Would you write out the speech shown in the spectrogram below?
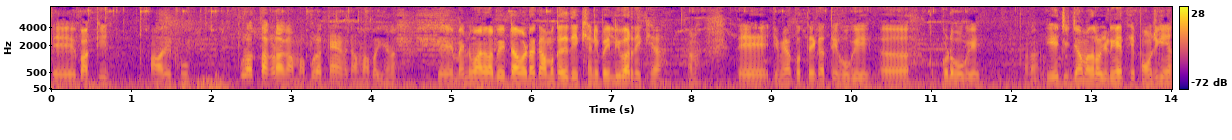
ਤੇ ਬਾਕੀ ਆਹ ਦੇਖੋ, ਪੂਰਾ ਤਕੜਾ ਕੰਮ ਆ, ਪੂਰਾ ਘੈਂਟ ਕੰਮ ਆ ਬਈ, ਹਨਾ। ਤੇ ਮੈਨੂੰ ਆ ਲੱਗਦਾ ਵੀ ਏਡਾ ਵੱਡਾ ਕੰਮ ਕਦੇ ਦੇਖਿਆ ਨਹੀਂ ਪਹਿਲੀ ਵਾਰ ਦੇਖਿਆ। ਹਨਾ? ਤੇ ਜਿਵੇਂ ਆ ਕੁੱਤੇ ਕੱਤੇ ਹੋ ਗਏ ਕੁੱਕੜ ਹੋ ਗਏ, ਹਨਾ? ਇਹ ਚੀਜ਼ਾਂ ਮਤਲਬ ਜਿਹੜੀਆਂ ਇੱਥੇ ਪਹੁੰਚ ਗਈਆਂ।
